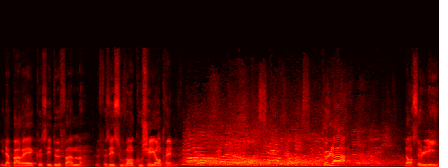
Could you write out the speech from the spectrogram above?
il apparaît que ces deux femmes le faisaient souvent coucher entre elles. Que là, dans ce lit,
